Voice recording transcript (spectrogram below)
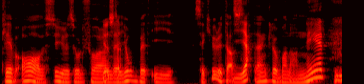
klev av styrelseordförande-jobbet i Securitas. Ja. Den klubban la han ner. Mm.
